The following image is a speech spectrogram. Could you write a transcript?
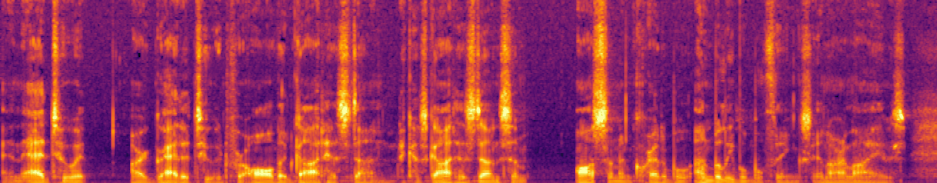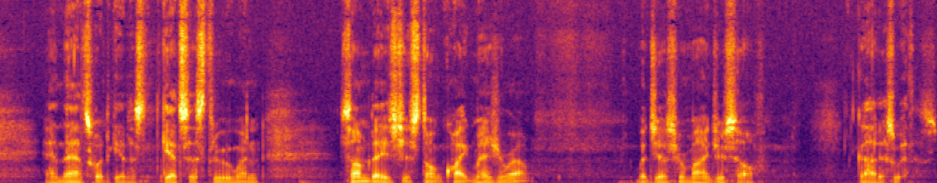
and add to it our gratitude for all that God has done, because God has done some awesome, incredible, unbelievable things in our lives. And that's what us, gets us through when some days just don't quite measure up. But just remind yourself God is with us.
